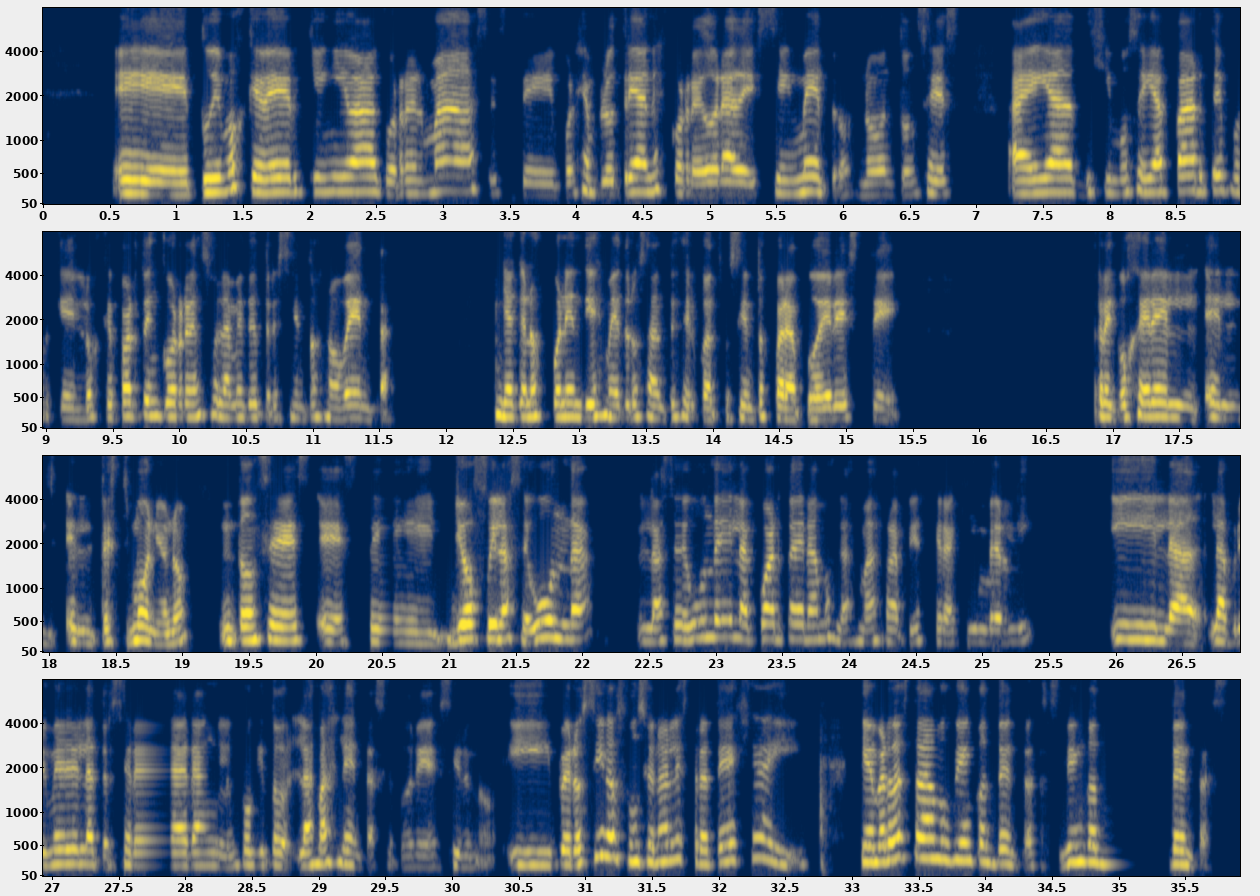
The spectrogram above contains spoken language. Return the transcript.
eh, tuvimos que ver quién iba a correr más. Este, por ejemplo, Triana es corredora de 100 metros, ¿no? Entonces a ella dijimos, ella parte porque los que parten corren solamente 390, ya que nos ponen 10 metros antes del 400 para poder este, recoger el, el, el testimonio, ¿no? Entonces, este, yo fui la segunda, la segunda y la cuarta éramos las más rápidas, que era Kimberly, y la, la, primera y la tercera eran un poquito las más lentas, se podría decir, ¿no? Y, pero sí nos funcionó la estrategia y, y en verdad estábamos bien contentas, bien contentas.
